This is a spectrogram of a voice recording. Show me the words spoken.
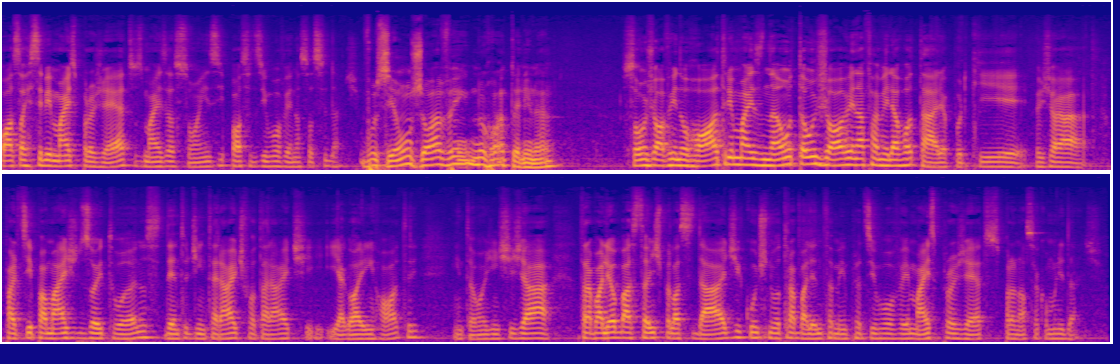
possa receber mais projetos, mais ações e possa desenvolver nossa cidade. Você é um jovem no Rotary, né? Sou um jovem no Rotary, mas não tão jovem na família Rotária, porque eu já participo há mais de 18 anos dentro de Interarte, Rotarite e agora em Rotary. Então a gente já trabalhou bastante pela cidade e continua trabalhando também para desenvolver mais projetos para a nossa comunidade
